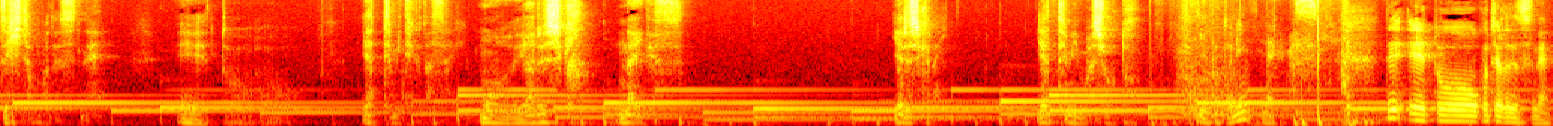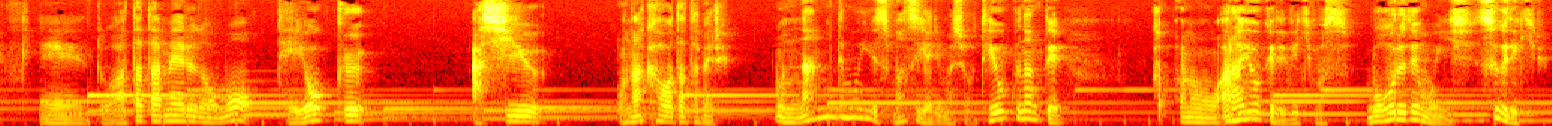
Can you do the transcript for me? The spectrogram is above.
是非ともですね。え、ー、るしかないです。やるしかない。やってみましょうと。いうことになります。でえっ、ー、とこちらですね。えっ、ー、と温めるのも手よく足湯お腹を温める。もう何でもいいです。まずやりましょう。手浴なんてあの洗い桶でできます。ボールでもいいしすぐできる。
